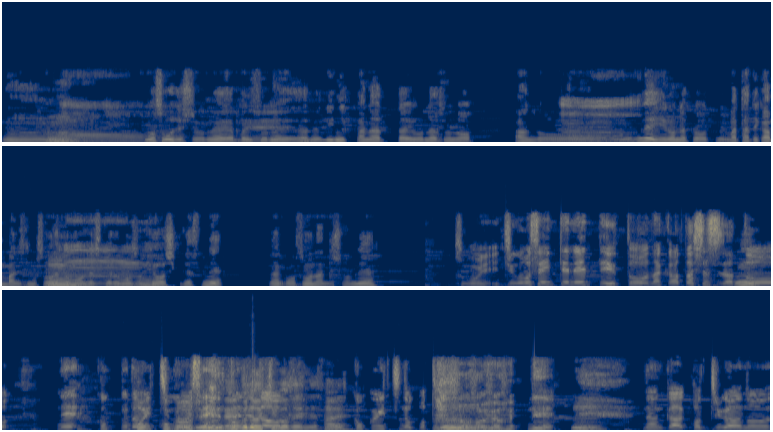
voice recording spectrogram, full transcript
ん。うん。まあそうですよね。やっぱりそねの、あの理にかなったような、その、あのうんね、いろんなこう、まあ縦看板にしてもそうだと思うんですけども、うんその標識ですね。なんかもそうなんでしょうね。すごい、1号線行ってねって言うと、なんか私たちだと、ね、国道1号線国道国道1と号線ですはいね。国一のことうを、ね、うんなんかこっち側の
